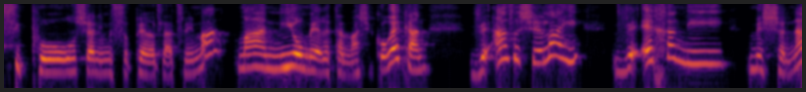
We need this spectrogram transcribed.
הסיפור שאני מספרת לעצמי? מה, מה אני אומרת על מה שקורה כאן? ואז השאלה היא, ואיך אני משנה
